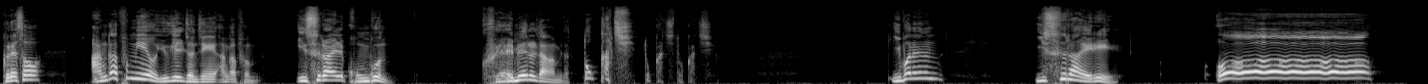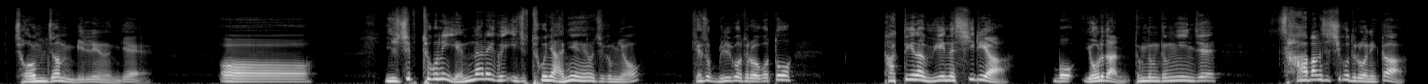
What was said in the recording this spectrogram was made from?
그래서 안가품이에요. 6일 전쟁의 안가품. 이스라엘 공군 괴멸을 당합니다. 똑같이 똑같이 똑같이. 이번에는 이스라엘이 어 점점 밀리는 게 어 이집트군이 옛날에 그 이집트군이 아니에요, 지금요. 계속 밀고 들어오고 또 가뜩이나 위에 있는 시리아, 뭐 요르단 등등등이 이제 사방에서 치고 들어오니까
